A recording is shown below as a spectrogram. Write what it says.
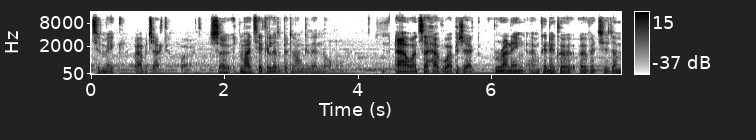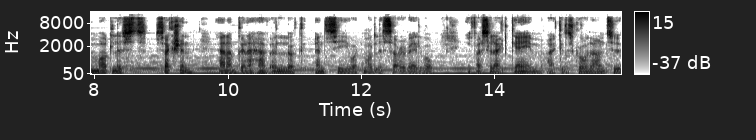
to make Wabbajack work. So it might take a little bit longer than normal. Now once I have Wabbajack running, I'm going to go over to the mod lists section and I'm going to have a look and see what mod lists are available. If I select game, I can scroll down to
